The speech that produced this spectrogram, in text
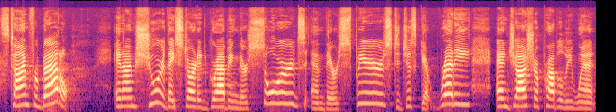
it's time for battle. And I'm sure they started grabbing their swords and their spears to just get ready. And Joshua probably went,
